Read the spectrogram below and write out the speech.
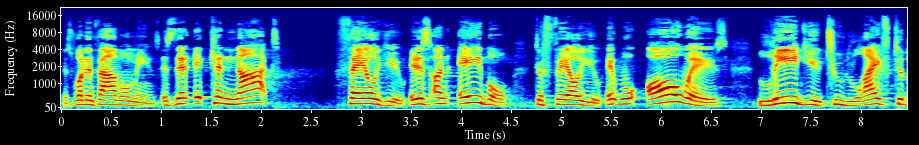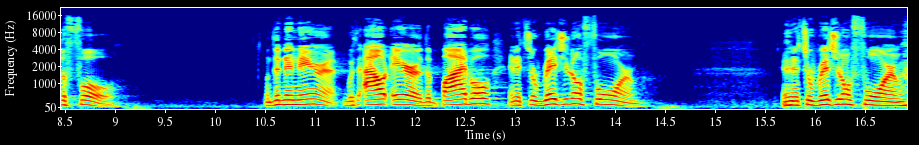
is what infallible means. Is that it cannot fail you. It is unable to fail you. It will always lead you to life to the full. Inerrant, without error, the Bible in its original form, in its original form,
